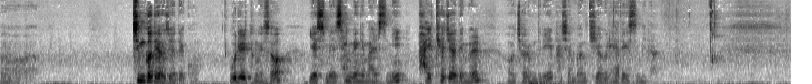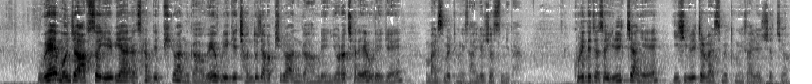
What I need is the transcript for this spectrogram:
어, 증거되어져야 되고 우리를 통해서 예수님의 생명의 말씀이 밝혀져야 됨을 어, 여러분들이 다시 한번 기억을 해야 되겠습니다. 왜 먼저 앞서 예비하는 사람들이 필요한가? 왜 우리에게 전도자가 필요한가? 우리는 여러 차례 우리에게 말씀을 통해서 알려주셨습니다. 고린도전서 1장의 21절 말씀을 통해서 알려주셨죠.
